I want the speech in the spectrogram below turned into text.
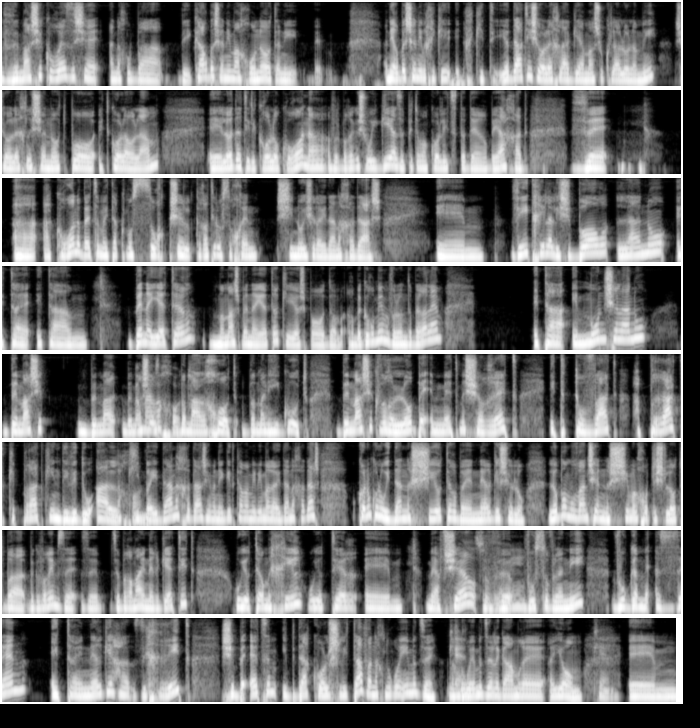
ומה שקורה זה שאנחנו ב, בעיקר בשנים האחרונות, אני אני הרבה שנים חיכי, חיכיתי. ידעתי שהולך להגיע משהו כלל עולמי, שהולך לשנות פה את כל העולם. אה, לא ידעתי לקרוא לו קורונה, אבל ברגע שהוא הגיע, זה פתאום הכל הצטדר ביחד. והקורונה בעצם הייתה כמו סוג של, קראתי לו סוכן שינוי של העידן החדש. אמ, והיא התחילה לשבור לנו את ה... את ה בין היתר, ממש בין היתר, כי יש פה עוד הרבה גורמים, אבל לא נדבר עליהם, את האמון שלנו במה ש... במה, במה במערכות. ש... במערכות, במנהיגות, במה שכבר לא באמת משרת את טובת הפרט כפרט כאינדיבידואל. נכון. כי בעידן החדש, אם אני אגיד כמה מילים על העידן החדש, קודם כל הוא עידן נשי יותר באנרגיה שלו. לא במובן שנשים הולכות לשלוט בגברים, זה, זה, זה ברמה האנרגטית. הוא יותר מכיל, הוא יותר אה, מאפשר. סובלני. והוא סובלני, והוא גם מאזן את האנרגיה הזכרית, שבעצם איבדה כל שליטה, ואנחנו רואים את זה. כן. אנחנו רואים את זה לגמרי היום. כן. אמ,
